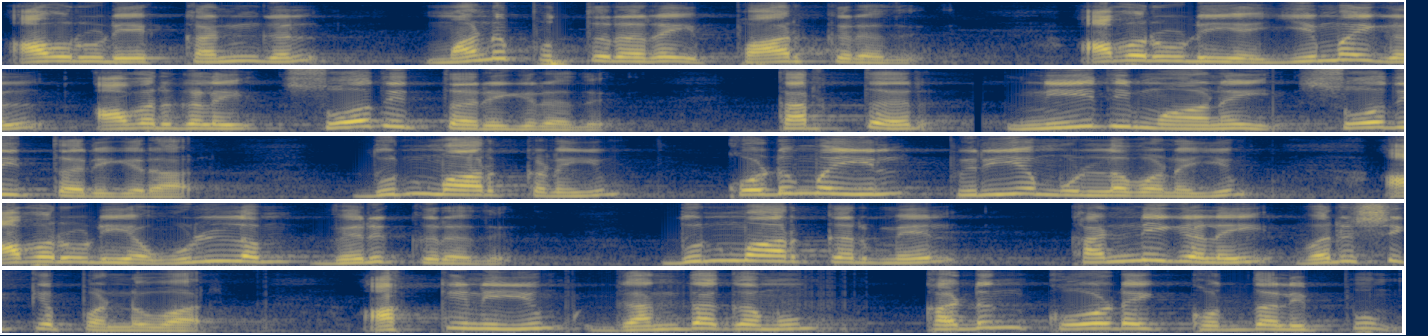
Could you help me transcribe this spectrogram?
அவருடைய கண்கள் மனுபுத்திரரை பார்க்கிறது. அவருடைய இமைகள் அவர்களை சோதித்தருகிறது கர்த்தர் நீதிமானை சோதித்தருகிறார் துன்மார்க்கனையும் கொடுமையில் பிரியமுள்ளவனையும் அவருடைய உள்ளம் வெறுக்கிறது. துன்மார்க்கர் மேல் கன்னிகளை வருஷிக்க பண்ணுவார். அக்கினியும் கந்தகமும் கடுங்கோடை கொந்தளிப்பும்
